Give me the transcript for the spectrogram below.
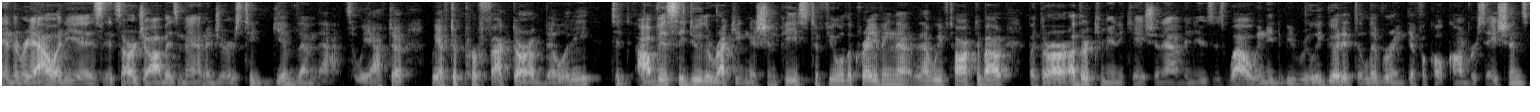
And the reality is it's our job as managers to give them that. So we have to we have to perfect our ability to obviously do the recognition piece to fuel the craving that, that we've talked about, but there are other communication avenues as well. We need to be really good at delivering difficult conversations.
